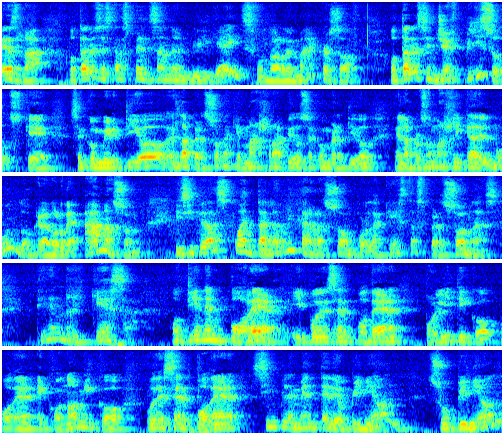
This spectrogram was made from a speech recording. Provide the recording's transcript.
Tesla. O tal vez estás pensando en Bill Gates, fundador de Microsoft. O tal vez en Jeff Bezos, que se convirtió, es la persona que más rápido se ha convertido en la persona más rica del mundo, creador de Amazon. Y si te das cuenta, la única razón por la que estas personas tienen riqueza, o tienen poder, y puede ser poder político, poder económico, puede ser poder simplemente de opinión. Su opinión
